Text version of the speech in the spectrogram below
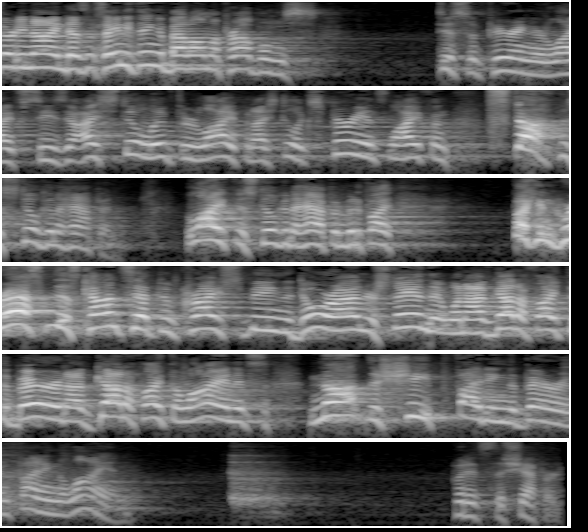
239 doesn't say anything about all my problems disappearing or life ceasing. I still live through life and I still experience life and stuff is still going to happen. Life is still going to happen. But if I if I can grasp this concept of Christ being the door, I understand that when I've got to fight the bear and I've got to fight the lion, it's not the sheep fighting the bear and fighting the lion, but it's the shepherd.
